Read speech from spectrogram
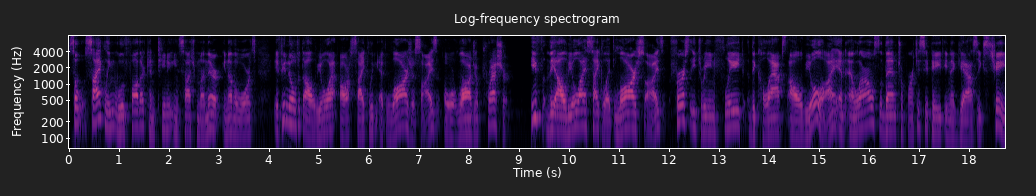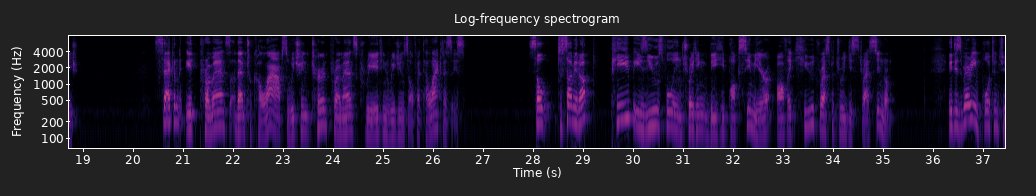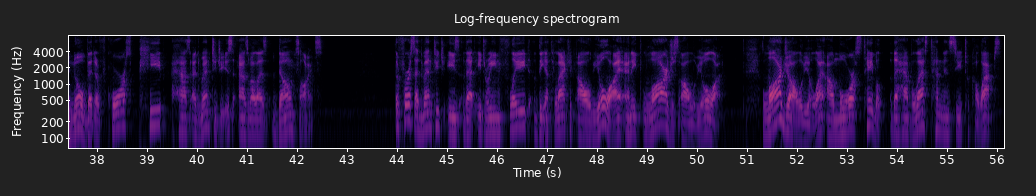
So cycling will further continue in such manner. In other words, if you noted alveoli are cycling at larger size or larger pressure. If the alveoli cycle at large size, first it reinflates the collapsed alveoli and allows them to participate in a gas exchange. Second, it prevents them to collapse, which in turn prevents creating regions of atelectasis. So, to sum it up, PEEP is useful in treating the hypoxemia of acute respiratory distress syndrome. It is very important to know that of course PEEP has advantages as well as downsides. The first advantage is that it reinflates the atelectic alveoli and it enlarges alveoli. Large alveoli are more stable, they have less tendency to collapse.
